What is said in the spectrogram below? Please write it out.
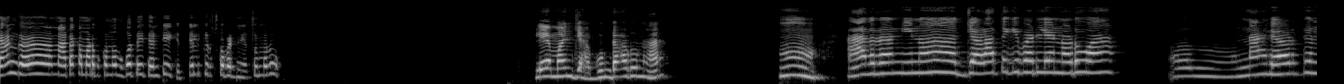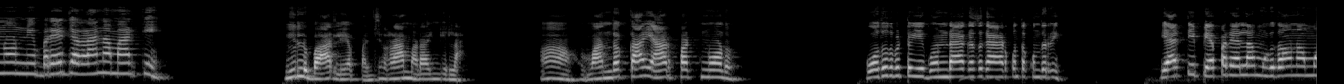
ಹೆಂಗ ನಾಟಕ ಮಾಡ್ಬೇಕು ಅನ್ನೋದು ಗೊತ್ತೈತೆ ಅಂಟಿ ಆಕಿ ತಲೆ ಕೆಡ್ಸ್ಕೊಬೇಡ ನೀ ಸುಮ್ಮರು ಲೇ ಮಂಜ ಗುಂಡಾಡುನ ಹ್ಮ್ ಆದ್ರೆ ನೀನು ಜಗಳ ತೆಗಿಬರ್ಲೆ ನೋಡುವ. ನಾ ಹೇಳ್ತೀನಿ ನೀ ಬರೇ ಜಗಳನ ಮಾಡ್ತಿ. ಇಲ್ಲ ಬಾರ್ಲಿ ಅಪ್ಪ ಜಗಳ ಮಾಡಂಗಿಲ್ಲ. ಹಾ ಒಂದಕ್ಕ ಯಾರ್ ಪಟ್ ನೋಡು. ಓದೋದ್ ಬಿಟ್ಟು ಈ ಗುಂಡ ಆಡ್ಕೊಂತ ಕುಂದ್ರಿ. ಎತ್ತಿ ಪೇಪರ್ ಎಲ್ಲ ಮುಗ್ದಾವ ನಮ್ಮ?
